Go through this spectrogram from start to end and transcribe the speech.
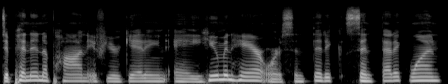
dependent upon if you're getting a human hair or a synthetic synthetic one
